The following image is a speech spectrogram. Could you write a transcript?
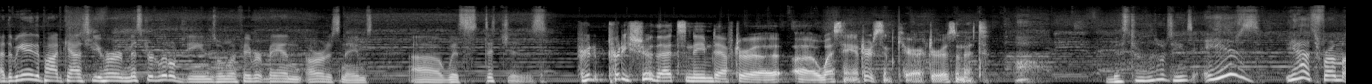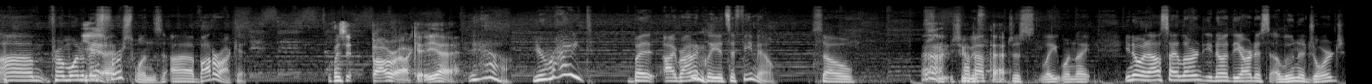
At the beginning of the podcast, you heard Mr. Little Jeans, one of my favorite band artist names, uh, with Stitches. Pretty, pretty sure that's named after a, a Wes Anderson character, isn't it? Mr. Little Jeans is yeah, it's from um, from one of his first ones, uh, Bottle Rocket. Was it Ball Rocket? Yeah. Yeah, you're right. But ironically, it's a female. So Ah, she, she how was about that? just late one night. You know what else I learned? You know the artist Aluna George.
